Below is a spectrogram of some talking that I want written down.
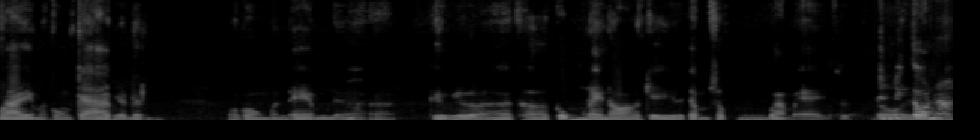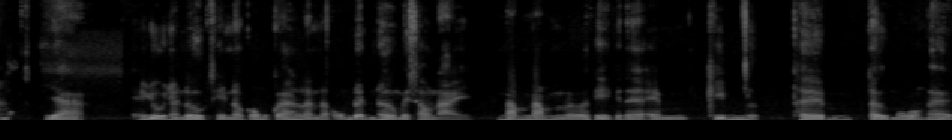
ba em là con cả trong gia đình, mà còn mình em là, kiểu như là, thờ cúng này nọ chị, rồi chăm sóc ba mẹ rồi tôn hả? dạ. Em vô nhà nước thì nó có một cái là nó ổn định hơn về sau này. 5 năm nữa thì có thể em kiếm thêm từ mối quan hệ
